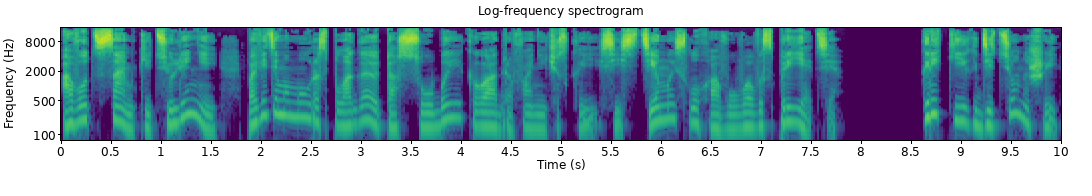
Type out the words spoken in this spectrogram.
А вот самки тюленей, по-видимому, располагают особой квадрофонической системой слухового восприятия. Крики их детенышей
